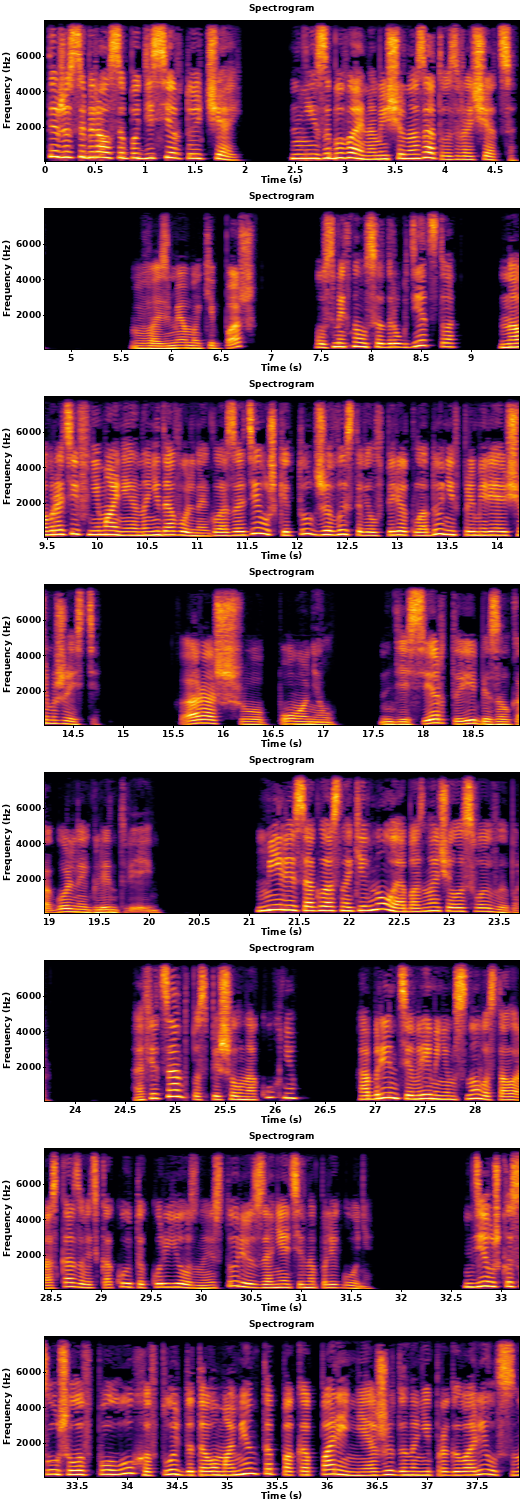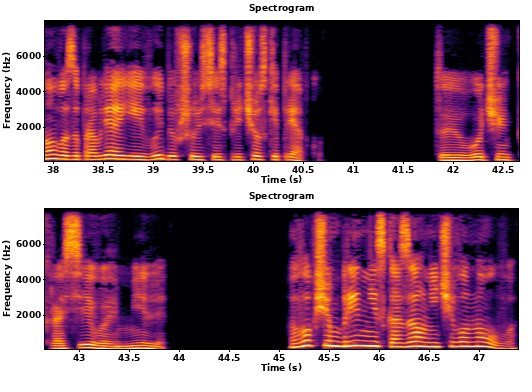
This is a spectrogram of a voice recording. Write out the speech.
Ты же собирался по десерту и чай. Не забывай нам еще назад возвращаться». «Возьмем экипаж?» — усмехнулся друг детства, но, обратив внимание на недовольные глаза девушки, тут же выставил вперед ладони в примиряющем жесте. «Хорошо, понял. Десерт и безалкогольный глинтвейн». Милли согласно кивнула и обозначила свой выбор. Официант поспешил на кухню, а Брин тем временем снова стал рассказывать какую-то курьезную историю с занятий на полигоне. Девушка слушала в полуха вплоть до того момента, пока парень неожиданно не проговорил, снова заправляя ей выбившуюся из прически прядку. «Ты очень красивая, Милли». В общем, Брин не сказал ничего нового,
